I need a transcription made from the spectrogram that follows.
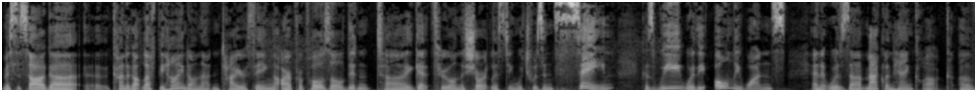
Mississauga uh, kind of got left behind on that entire thing. Our proposal didn't uh, get through on the shortlisting, which was insane because we were the only ones, and it was uh, Macklin Hancock of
